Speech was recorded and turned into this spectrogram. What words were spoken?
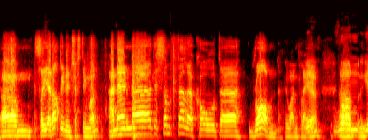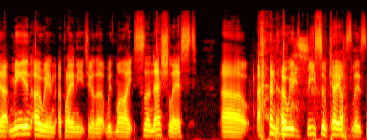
Um, so yeah, that'll be an interesting one. And then uh, there's some fella called uh, Ron who I'm playing. Ron, Um, yeah, me and Owen are playing each other with my Slaanesh list uh, and Owen's Beasts of Chaos list.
